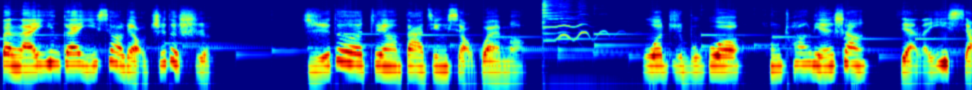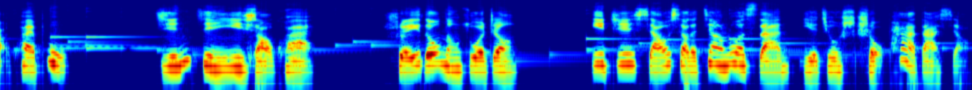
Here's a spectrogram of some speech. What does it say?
本来应该一笑了之的事，值得这样大惊小怪吗？我只不过从窗帘上剪了一小块布，仅仅一小块，谁都能作证。一只小小的降落伞，也就是手帕大小。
